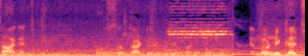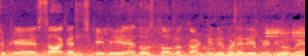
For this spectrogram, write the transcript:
सागंज के लिए। दोस्तों कंटिन्यू वीडियो बने रहिए। हम लोग निकल चुके हैं सागंज के लिए। दोस्तों, हम लोग कंटिन्यू बने रहिए वीडियो में।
